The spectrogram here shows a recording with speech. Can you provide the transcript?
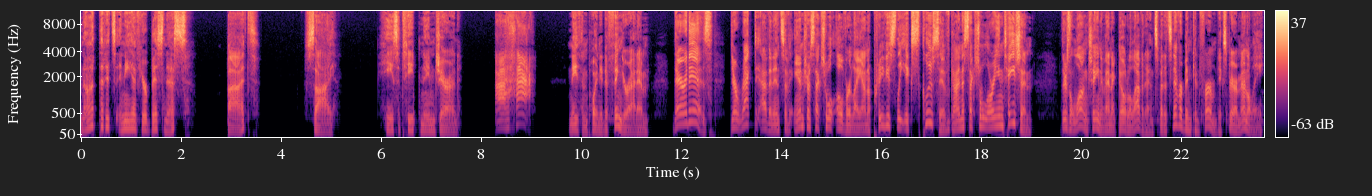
Not that it's any of your business, but. Sigh. He's a teep named Jared. Aha! Nathan pointed a finger at him. There it is! Direct evidence of androsexual overlay on a previously exclusive gynosexual orientation. There's a long chain of anecdotal evidence, but it's never been confirmed experimentally.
